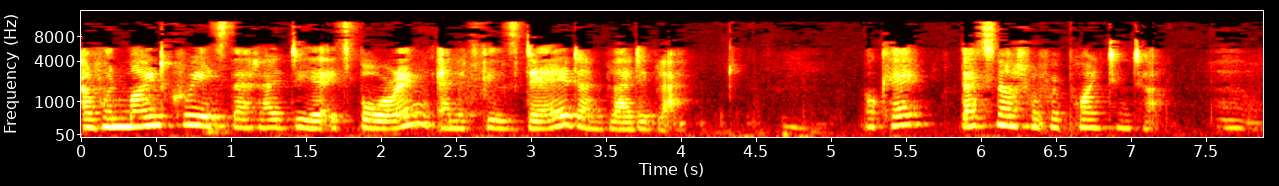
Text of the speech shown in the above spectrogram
And when mind creates that idea, it's boring and it feels dead and blah de blah. Okay? That's not what we're pointing to. Oh.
